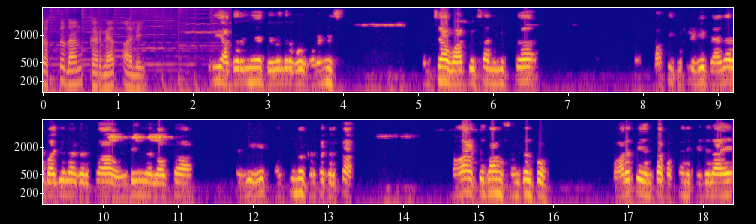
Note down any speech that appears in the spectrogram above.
रक्तदान करण्यात आले. श्री आदरणीय देवेंद्र भाऊ फडणवीस यांच्या वाढदिवसानिमित्त बाकी कुठलीही बॅनरबाजी न करता होर्डिंग न लावता तरी हे फालतू न खर्च करता महारक्तदान संकल्प भारतीय जनता पक्षाने केलेला आहे.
